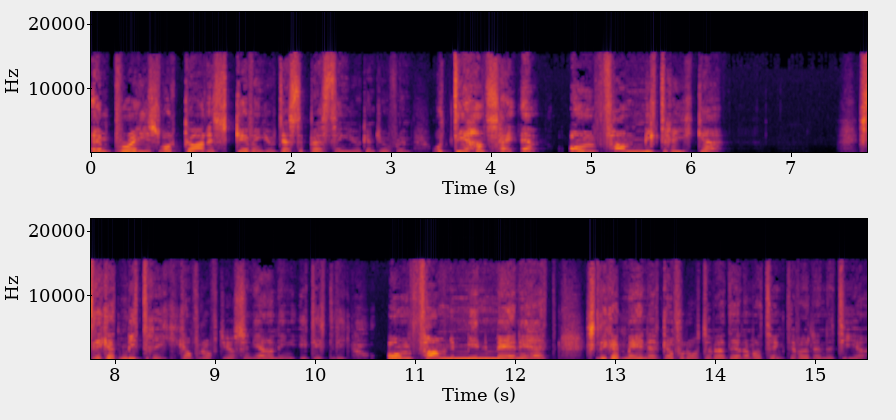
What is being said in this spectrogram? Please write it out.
Embrace what God is giving you. That's the best thing you can do for him. Og det han sier, er omfavn mitt rike. Slik at mitt rike kan få lov til å gjøre sin gjerning i ditt liv. Omfavne min menighet, slik at menighet kan få lov til å være den den var tenkt å være denne tida.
